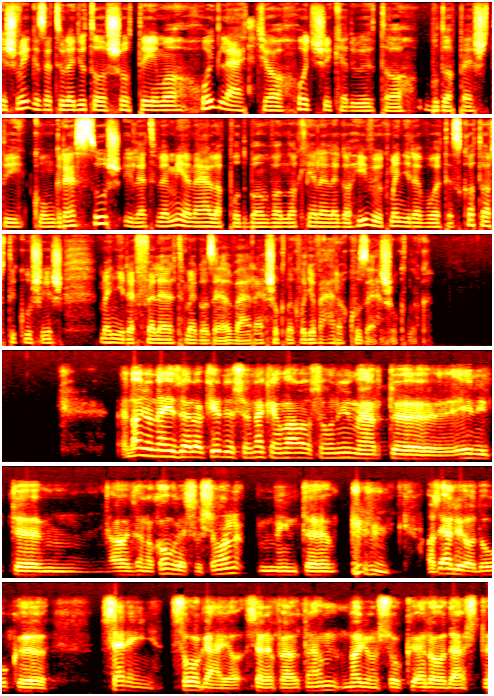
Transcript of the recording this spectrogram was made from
És végezetül egy utolsó téma, hogy látja, hogy sikerült a budapesti kongresszus, illetve milyen állapotban vannak jelenleg a hívők, mennyire volt ez katartikus, és mennyire felelt meg az elvárásoknak, vagy a várakozásoknak? Nagyon nehéz erre a kérdésre nekem válaszolni, mert én itt ezen a kongresszuson, mint az előadók szerény szolgája szerepeltem, nagyon sok előadást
